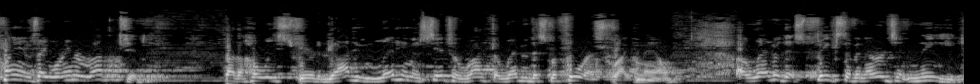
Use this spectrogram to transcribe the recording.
plans, they were interrupted by the Holy Spirit of God who led him instead to write the letter that's before us right now. A letter that speaks of an urgent need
